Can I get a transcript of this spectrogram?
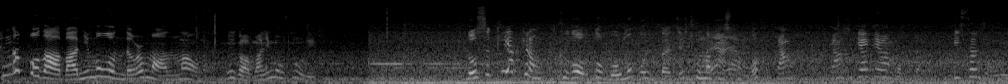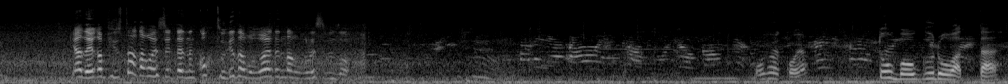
생각보다 많이 먹었는데 얼마 안 나왔어. 그러니까 많이 먹었어 우리. 너 스키야키랑 그거 또 뭐 먹고 싶다 했지? 존나 비슷한 거? 그냥 그냥 스키야키만 먹자. 비싼 종류. 야 내가 비슷하다고 했을 때는 꼭 두 개 다 먹어야 된다고 그랬으면서 뭐 살 거야? 또 먹으러 왔다.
